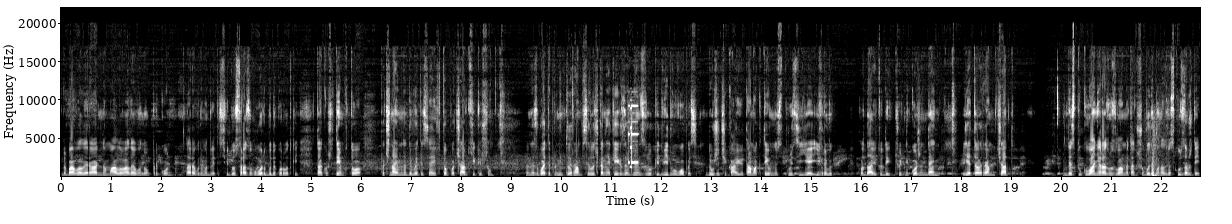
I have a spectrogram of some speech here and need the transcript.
Добавили реально мало, але воно прикольно. Зараз будемо дивитися. Відео одразу говорю, буде короткий. Також тим, хто починає мене дивитися і хто почав тільки що. Не забувайте про мій телеграм, силочка на який як завжди внизу під відео в описі. Дуже чекаю. Там активність, друзі, є, ігри викладаю туди чуть не кожен день. Є телеграм-чат для спілкування разом з вами, так що будемо на зв'язку завжди.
